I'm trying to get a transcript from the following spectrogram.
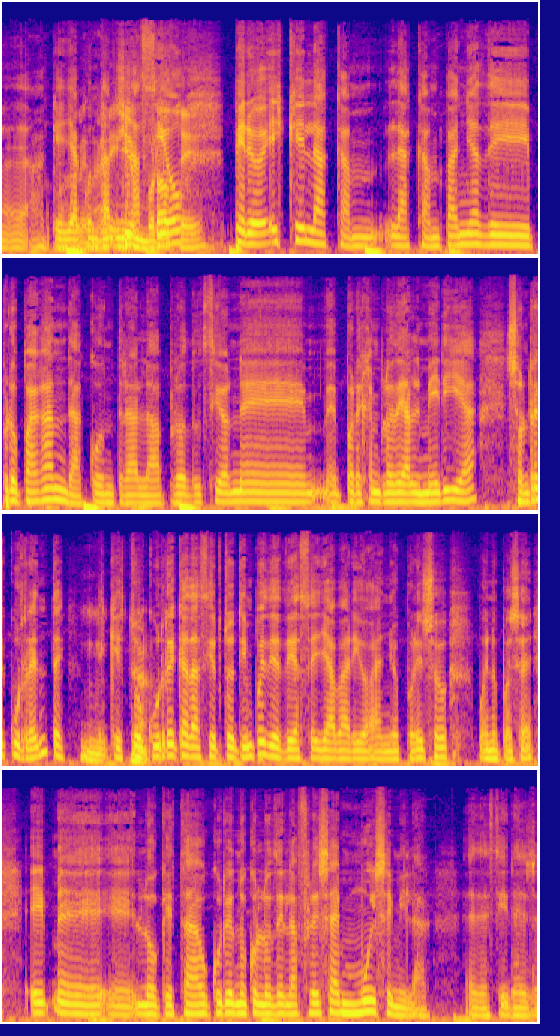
eh, aquella contaminación. pero es que las, cam- las campañas de propaganda contra las producciones, eh, por ejemplo, de Almería, son recurrentes. Mm, Es que esto ya. ocurre cada cierto tiempo y desde hace ya varios años. Por eso, bueno, pues eh, eh, eh, lo que está ocurriendo con lo de la fresa es muy similar. Es decir, es,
